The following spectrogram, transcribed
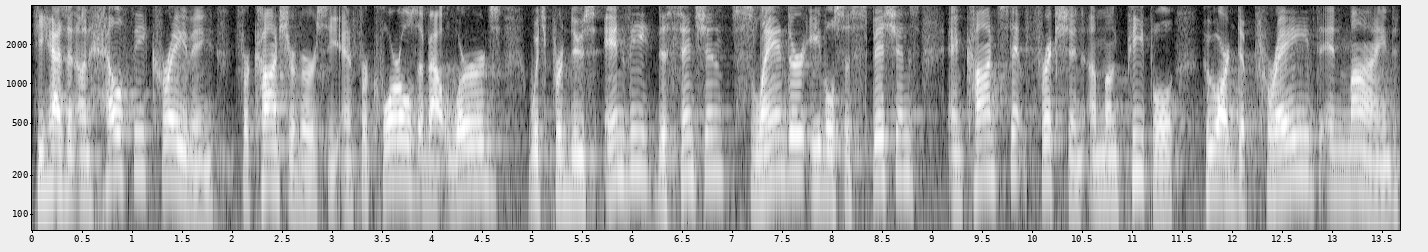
He has an unhealthy craving for controversy and for quarrels about words which produce envy, dissension, slander, evil suspicions, and constant friction among people who are depraved in mind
